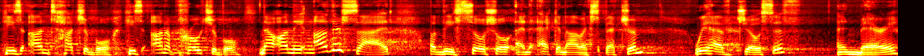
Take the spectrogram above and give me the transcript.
he's untouchable. He's unapproachable. Now, on the other side of the social and economic spectrum, we have Joseph and Mary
